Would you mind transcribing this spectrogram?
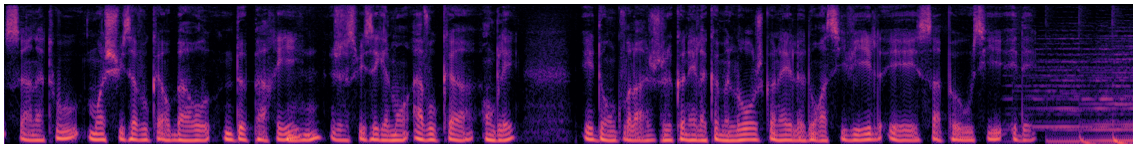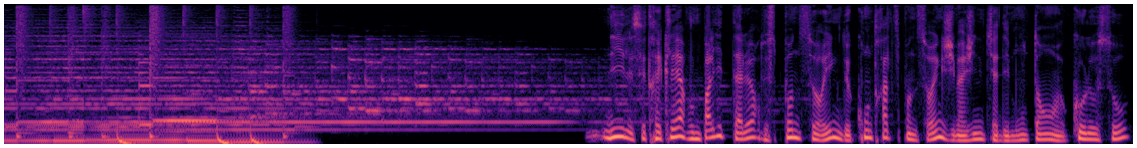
c'est un atout. Moi, je suis avocat au barreau de Paris. Mhm. Je suis également avocat anglais. Et donc, voilà, je connais la common law, je connais le droit civil et ça peut aussi aider. Neil, c'est très clair. Vous me parliez tout à l'heure de sponsoring, de contrat de sponsoring. J'imagine qu'il y a des montants euh, colossaux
